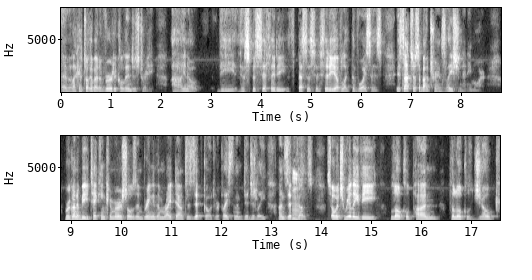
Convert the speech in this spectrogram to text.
uh, like I talk about a vertical industry. Uh, you know, the the specificity specificity of like the voices. It's not just about translation anymore. We're going to be taking commercials and bringing them right down to zip codes, replacing them digitally on zip mm. codes. So it's really the local pun, the local joke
